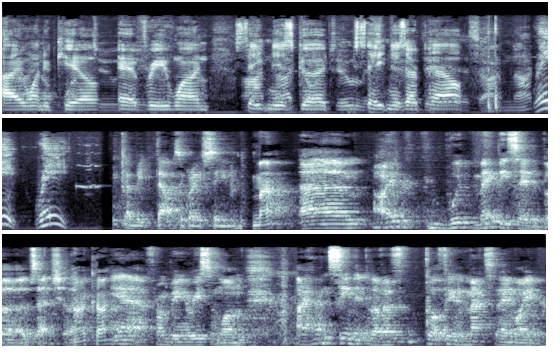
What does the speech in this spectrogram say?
I want to kill want to everyone. Satan is good. Satan is to our pal. this. I'm not Ray, Ray. I mean, that was a great scene. Matt? Um, I would maybe say the Burbs actually. Okay. Yeah, from being a recent one. I haven't seen it, but I've got a feeling Matt today might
